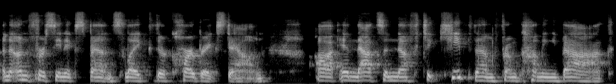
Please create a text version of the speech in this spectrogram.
an unforeseen expense, like their car breaks down, uh, and that's enough to keep them from coming back,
